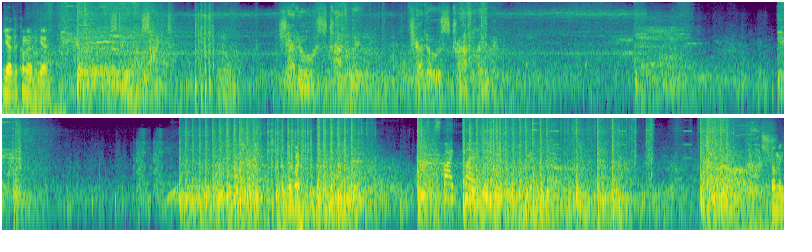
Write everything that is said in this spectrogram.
Yeah, they're coming over here. Stay in sight. Shadows traveling. Shadows traveling. They're plant- Spike planted. Omen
